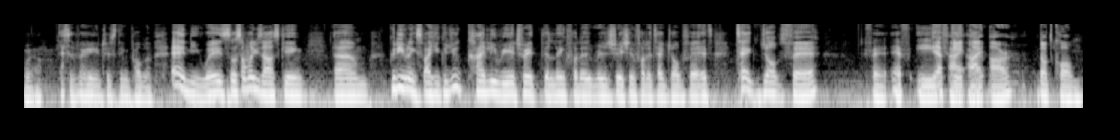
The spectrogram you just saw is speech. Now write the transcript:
well, that's a very interesting problem. Anyway, so somebody's asking, um, good evening, Spiky. Could you kindly reiterate the link for the registration for the Tech Job Fair? It's Tech Jobs Fair, fair F A F A I R dot com.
